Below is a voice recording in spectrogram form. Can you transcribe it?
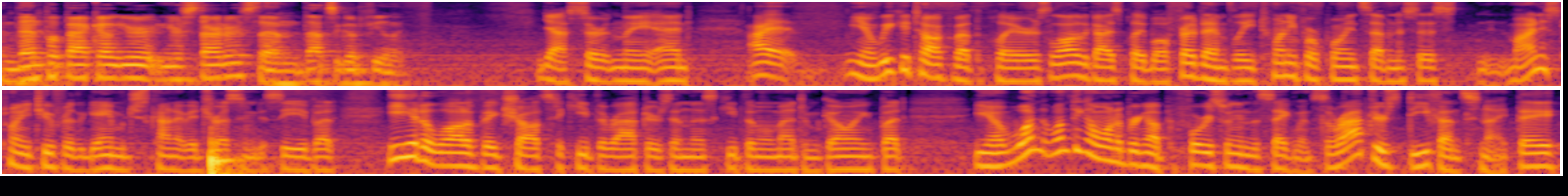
and then put back out your, your starters, then that's a good feeling. Yeah, certainly. And I you know, we could talk about the players. A lot of the guys played well. Fred VanVleet, 24 points, 7 assists, minus 22 for the game, which is kind of interesting to see. But he hit a lot of big shots to keep the Raptors in this, keep the momentum going. But you know, one one thing I want to bring up before we swing in the segments, the Raptors' defense tonight. They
